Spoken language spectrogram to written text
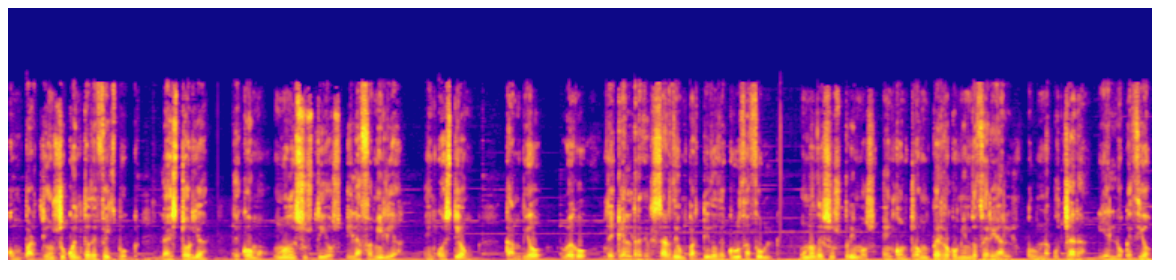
compartió en su cuenta de Facebook la historia de cómo uno de sus tíos y la familia en cuestión cambió luego de que al regresar de un partido de Cruz Azul uno de sus primos encontró a un perro comiendo cereal con una cuchara y enloqueció.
